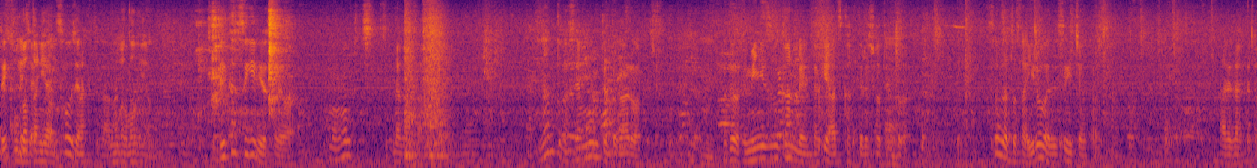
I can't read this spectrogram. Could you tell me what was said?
でかいじゃん。小型にやそうじゃなくてさなんかでかすぎるよそれは。もうほんとちっちゃいだからさなんとか専門店とかあるわけじゃん。例えばフェミニズム関連だけ扱ってる書店とか、そうだとさ色が出過ぎちゃうからさ。あれだけど。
